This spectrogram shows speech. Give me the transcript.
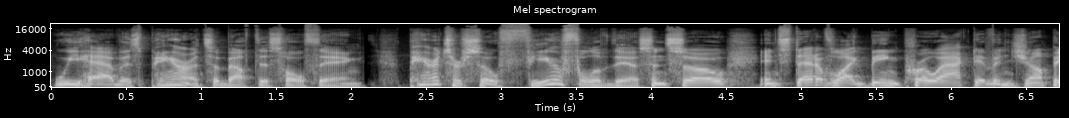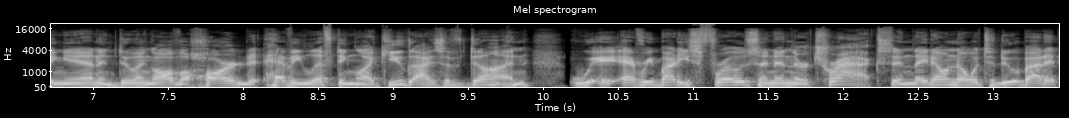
we have as parents about this whole thing. Parents are so fearful of this. And so instead of like being proactive and jumping in and doing all the hard, heavy lifting like you guys have done, everybody's frozen in their tracks and they don't know what to do about it.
